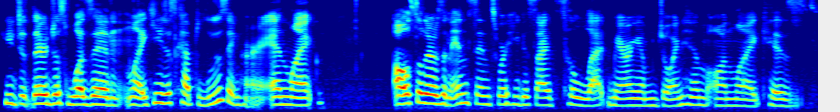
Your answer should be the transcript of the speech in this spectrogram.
he just there just wasn't like he just kept losing her and like also, there's an instance where he decides to let Miriam join him on like his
